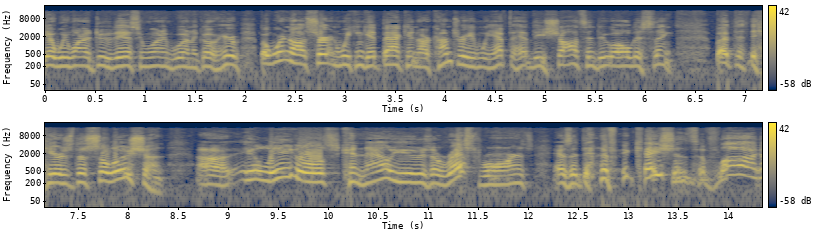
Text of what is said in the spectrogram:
yeah, we want to do this and we want, we want to go here, but we're not certain we can get back in our country, and we have to have these shots and do all this thing. But th- here's the solution: uh, illegals can now use arrest warrants as identifications to fly.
